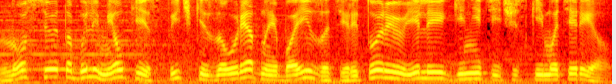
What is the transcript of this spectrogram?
но все это были мелкие стычки, заурядные бои за территорию или генетический материал.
